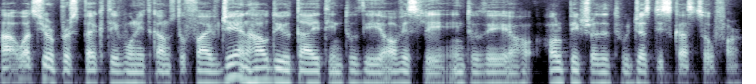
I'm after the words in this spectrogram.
What's your perspective when it comes to 5G, and how do you tie it into the obviously into the whole picture that we just discussed so far?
